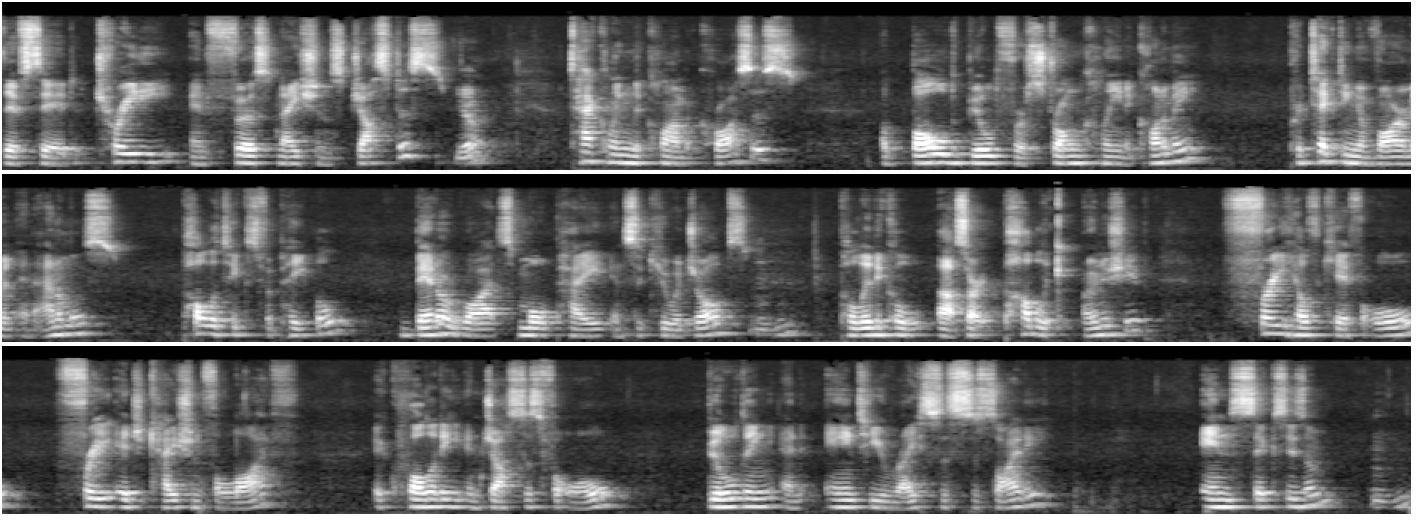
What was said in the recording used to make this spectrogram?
they've said treaty and First Nations justice, Yep. tackling the climate crisis, a bold build for a strong, clean economy, protecting environment and animals, politics for people, better rights, more pay and secure jobs, Mm-hmm. political, uh, sorry, public ownership, free healthcare for all, free education for life, equality and justice for all, building an anti-racist society, end sexism, Mm-hmm.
